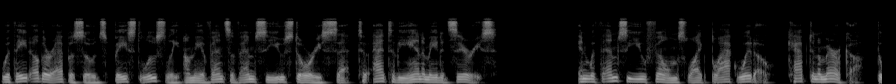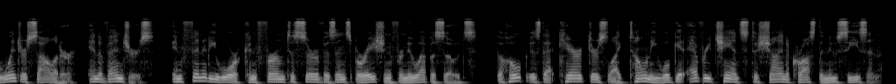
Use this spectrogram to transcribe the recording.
with eight other episodes based loosely on the events of MCU stories set to add to the animated series. And with MCU films like Black Widow, Captain America, The Winter Soldier, and Avengers, Infinity War confirmed to serve as inspiration for new episodes, the hope is that characters like Tony will get every chance to shine across the new season.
